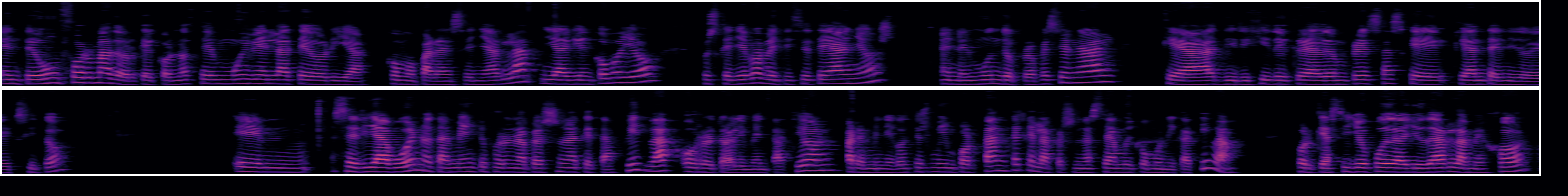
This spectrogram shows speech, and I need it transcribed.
entre un formador que conoce muy bien la teoría como para enseñarla y alguien como yo, pues que lleva 27 años en el mundo profesional, que ha dirigido y creado empresas que, han tenido éxito. Em, sería bueno también que fuera una persona que da feedback o retroalimentación. Para mi negocio es muy importante que la persona sea muy comunicativa, porque así yo puedo ayudarla mejor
